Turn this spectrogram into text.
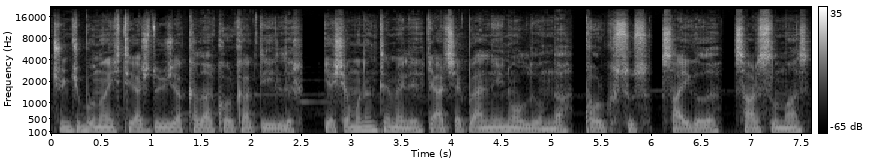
Çünkü buna ihtiyaç duyacak kadar korkak değildir. Yaşamının temeli gerçek benliğin olduğunda korkusuz, saygılı, sarsılmaz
